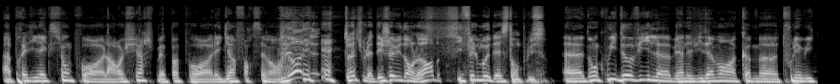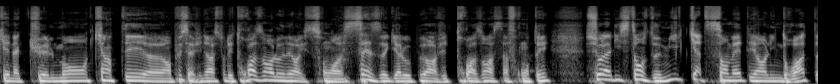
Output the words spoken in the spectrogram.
À prédilection pour la recherche, mais pas pour les gains forcément. Non, euh, toi tu l'as déjà eu dans l'ordre. Il fait le modeste en plus. Euh, donc oui, Deauville, bien évidemment, comme euh, tous les week-ends actuellement. Quintet, euh, en plus la génération des 3 ans à l'honneur, ils seront euh, 16 galopeurs âgés de 3 ans à s'affronter sur la distance de 1400 mètres et en ligne droite,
